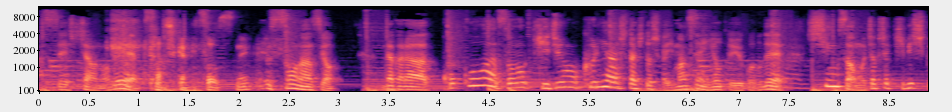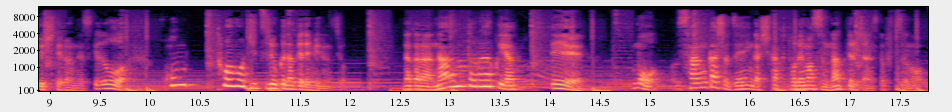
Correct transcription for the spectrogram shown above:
発生しちゃうので。確かにそうですね。そうなんですよ。だから、ここはその基準をクリアした人しかいませんよということで、審査をむちゃくちゃ厳しくしてるんですけど、本当の実力だけで見るんですよ。だから、なんとなくやって、もう参加者全員が資格取れますになってるじゃないですか、普通の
